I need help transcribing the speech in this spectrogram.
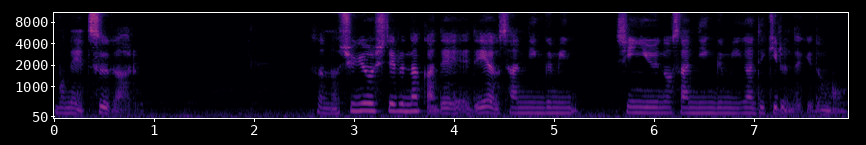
もね2があるその修行してる中で出会う3人組親友の3人組ができるんだけども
